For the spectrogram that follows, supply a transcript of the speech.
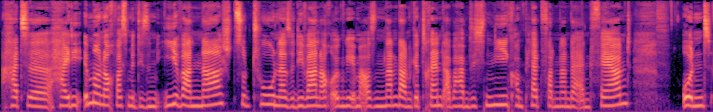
hatte Heidi immer noch was mit diesem Ivan Nash zu tun. Also die waren auch irgendwie immer auseinander und getrennt, aber haben sich nie komplett voneinander entfernt. Und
